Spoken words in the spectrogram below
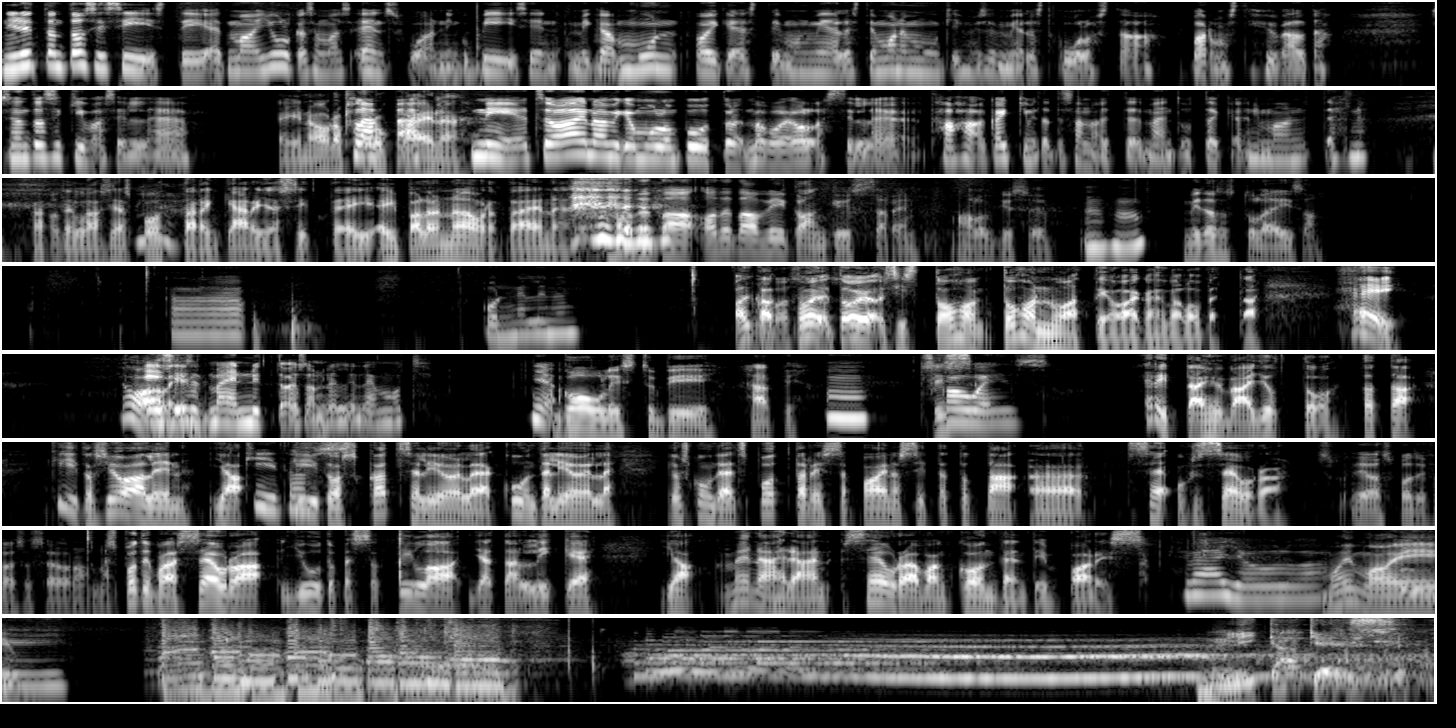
Niin nyt on tosi siistiä, että mä oon julkaisemassa ensi vuonna niin biisin, mikä mm. mun oikeasti, mun mielestä ja monen muunkin ihmisen mielestä kuulostaa varmasti hyvältä. Se on tosi kiva silleen, ei naura porukka enää. Niin, että se on ainoa, mikä mulla on puuttunut, että mä voin olla silleen, että haha, kaikki mitä te sanoitte, että mä en tule tekemään, niin mä oon nyt tehnyt. Katsellaan siellä spottarin kärjessä sitten, ei, ei paljon naurata enää. otetaan, otetaan vikan kyssärin, mä haluan kysyä. Mm-hmm. Mitä susta tulee ison? Öö, onnellinen. Aika, toi, toi, siis tohon, tohon nuottiin on aika hyvä lopettaa. Hei, Joalin. Ei siis, että mä en nyt olisi onnellinen, mutta joo. Goal is to be happy. Mm, siis always. Erittäin hyvää juttua. Tota, kiitos Joalin ja kiitos. kiitos katselijoille ja kuuntelijoille. Jos kuuntelet Spottarissa, paina sitten tota, se, onko se seuraa? Joo, Spotifyssa seuraa. Spotify seuraa, YouTubessa tilaa, jätä like ja me nähdään seuraavan kontentin parissa. Hyvää joulua. Moi moi. Hei hei. Mikä kesi?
